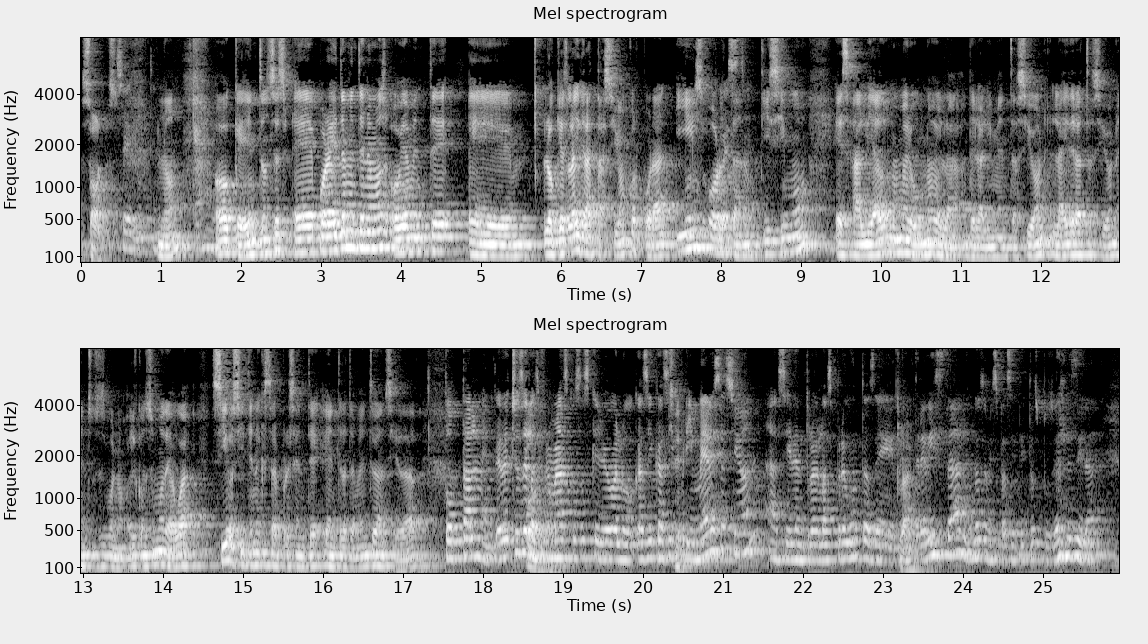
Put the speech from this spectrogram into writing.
solos. ¿No? Ok, entonces eh, por ahí también tenemos obviamente eh, lo que es la hidratación corporal, importantísimo, es aliado número uno de la, de la alimentación, la hidratación, entonces bueno, el consumo de agua sí o sí tiene que estar presente en tratamiento de ansiedad. Totalmente, de hecho es de las primeras cosas que yo evalúo, casi casi primera sesión, así dentro de las preguntas de la entrevista, algunos de mis pacientitos pues ya les dirán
